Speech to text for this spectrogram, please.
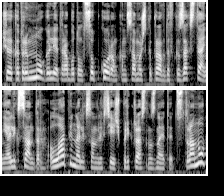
человек, который много лет работал с обкором «Комсомольской правды» в Казахстане, Александр Лапин. Александр Алексеевич прекрасно прекрасно знает эту страну.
